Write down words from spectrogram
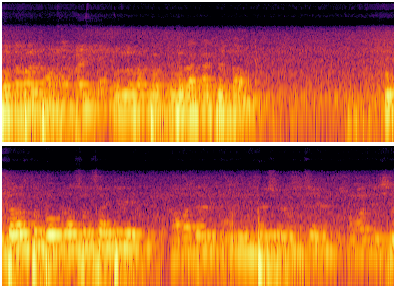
ধন্যবাদ সম্মান ভাইকে মূল্যবান বক্তব্য রাখার জন্য। উত্তরাঞ্চল বগুড়া সোসাইটি আমাদের মূল উদ্দেশ্য হচ্ছে সমাজের সেবা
